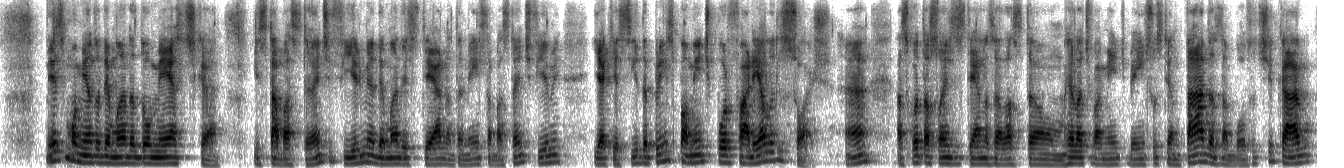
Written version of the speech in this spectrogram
Nesse momento, a demanda doméstica está bastante firme, a demanda externa também está bastante firme e aquecida, principalmente por farelo de soja. Né? As cotações externas elas estão relativamente bem sustentadas na Bolsa de Chicago,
